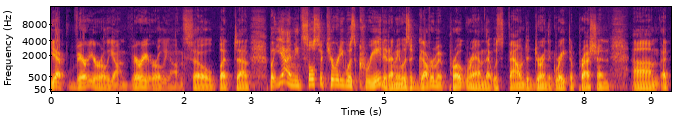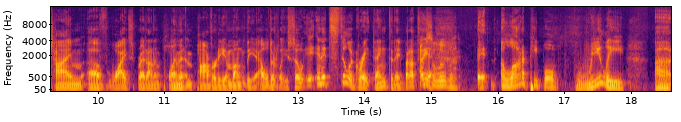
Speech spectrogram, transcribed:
Yeah, very early on, very early on. So, but uh, but yeah, I mean, Social Security was created. I mean, it was a government program that was founded during the Great Depression, um, a time of widespread unemployment and poverty among the elderly. So, it, and it's still a great thing today. But I'll tell Absolutely. you, absolutely, a lot of people really uh,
